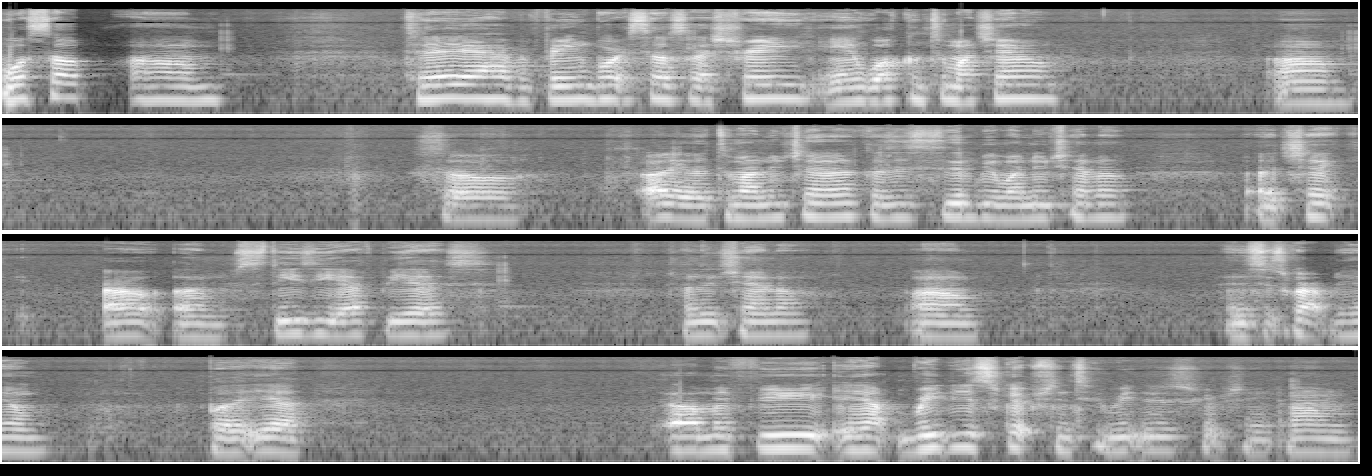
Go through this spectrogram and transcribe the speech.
What's up? Um, today I have a fingerboard sale slash trade, and welcome to my channel. Um, so, oh yeah, to my new channel, because this is gonna be my new channel. Uh, check out um Steezy FBS, my new channel. Um, and subscribe to him. But yeah. Um, if you yeah, read the description to read the description. Um,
